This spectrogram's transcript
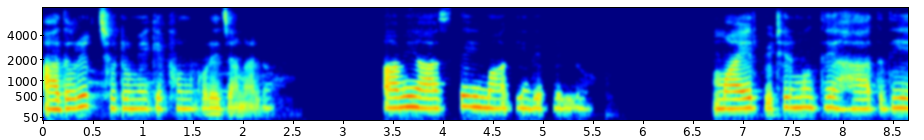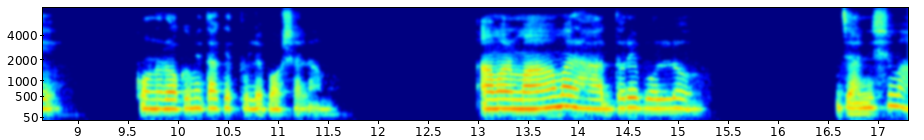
আদরের ছোট মেয়েকে ফোন করে জানালো। আমি আসতেই মা কেঁদে ফেলল। মায়ের পিঠের মধ্যে হাত দিয়ে কোনো রকমে তাকে তুলে বসালাম। আমার মা আমার হাত ধরে বলল, "জানিস মা,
